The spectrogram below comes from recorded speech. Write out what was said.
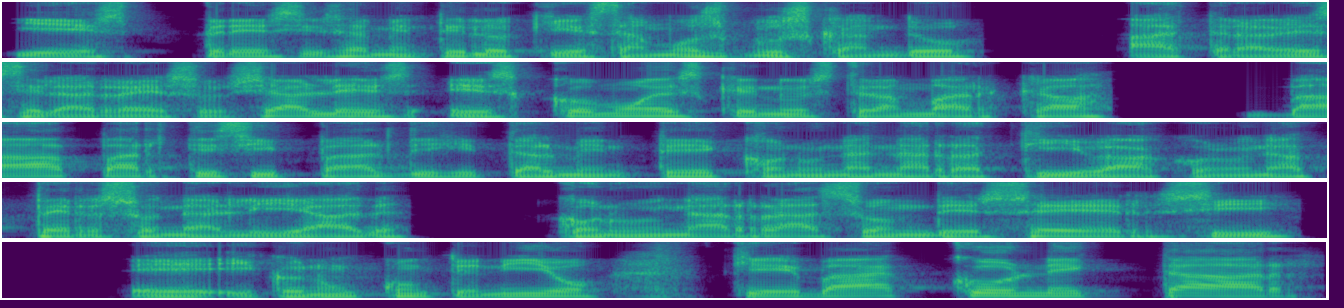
Y es precisamente lo que estamos buscando a través de las redes sociales, es cómo es que nuestra marca va a participar digitalmente con una narrativa, con una personalidad, con una razón de ser, ¿sí? Eh, y con un contenido que va a conectar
